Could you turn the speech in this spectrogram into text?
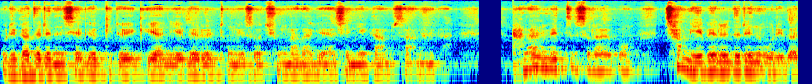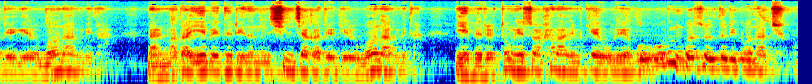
우리가 드리는 새벽 기도의 귀한 예배를 통해서 충만하게 하시니 감사합니다. 하나님의 뜻을 알고 참 예배를 드리는 우리가 되기를 원합니다. 날마다 예배 드리는 신자가 되기를 원합니다. 예배를 통해서 하나님께 우리의 모든 것을 드리고 낮추고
